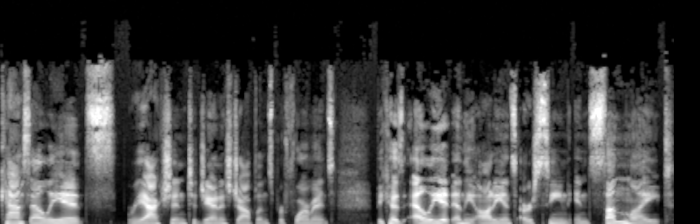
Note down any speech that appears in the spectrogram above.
Cass Elliot's reaction to Janis Joplin's performance because Elliot and the audience are seen in sunlight,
